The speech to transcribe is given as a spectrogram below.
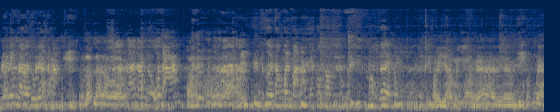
Bé biết là đu lết không mà Đồ lết lá đâu ở đâu ủa ta? À, Ờ, người thông minh mà nó sẽ không thông không ghê luôn. Thôi bây giờ mình mà bé đi cúng nha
